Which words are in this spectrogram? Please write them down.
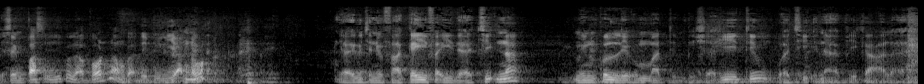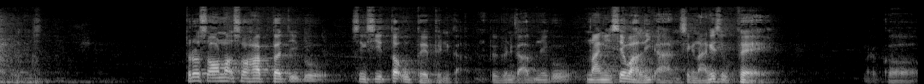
Ya sing pas iku lah kono enggak dipilihan no. Ya iku jenenge fa idza ji'na min kulli ummatin bi syahidi wa ji'na bika ala Terus ana sahabat iku sing sitok Ubay bin Ka'ab. Ubay bin Ka'ab niku nangise walian, sing nangis Ubay. Mergo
